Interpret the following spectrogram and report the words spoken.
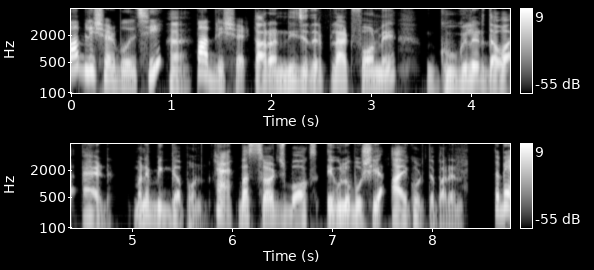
পাবলিশার বলছি হ্যাঁ। পাবলিশার তারা নিজেদের প্ল্যাটফর্মে গুগলের দেওয়া অ্যাড মানে বিজ্ঞাপন হ্যাঁ। বা সার্চ বক্স এগুলো বসিয়ে আয় করতে পারেন। তবে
